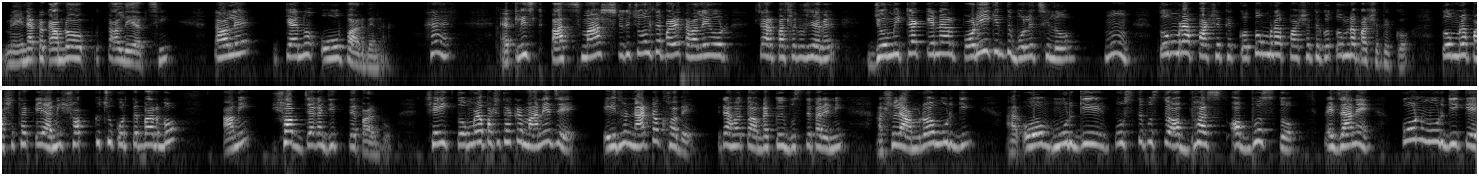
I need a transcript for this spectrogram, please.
মানে নাটক আমরাও তাল দিয়ে যাচ্ছি তাহলে কেন ও পারবে না? হ্যাঁ অ্যাটলিস্ট পাঁচ মাস যদি চলতে পারে তাহলে ওর চার, পাঁচ লাখ উঠে যাবে। জমিটা কেনার পরেই কিন্তু বলেছিল হুম, তোমরা পাশে থেকো, তোমরা পাশে থেকো, তোমরা পাশে থেকো। তোমরা পাশে থাকলে আমি সব কিছু করতে পারব, আমি সব জায়গায় জিততে পারব। সেই তোমরা পাশে থাকার মানে যে এই ধরনের নাটক হবে, এটা হয়তো আমরা কেউ বুঝতে পারিনি। আসলে আমরাও মুরগি, আর ও মুরগি পুষতে পুষতে অভ্যাস, অভ্যস্ত, তাই জানে কোন মুরগিকে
